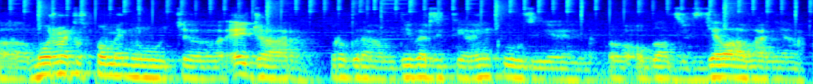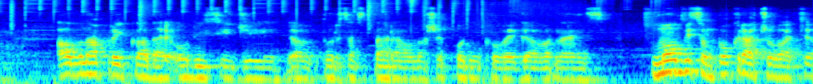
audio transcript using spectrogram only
môžeme tu spomenúť HR, program diverzity a inklúzie, oblasť vzdelávania, alebo napríklad aj ODCG, ktorý sa stará o naše podnikové governance. Mohol by som pokračovať, eh,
